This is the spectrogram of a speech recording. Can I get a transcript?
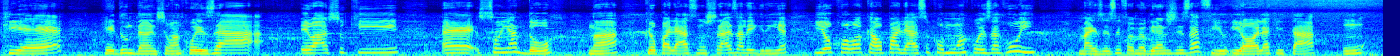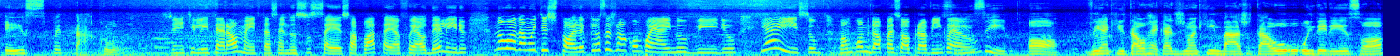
que é redundante, uma coisa, eu acho que é sonhador, né? Porque o palhaço nos traz alegria e eu colocar o palhaço como uma coisa ruim. Mas esse foi o meu grande desafio. E olha que tá um espetáculo. Gente, literalmente tá sendo um sucesso. A plateia foi ao delírio. Não vou dar muito spoiler, porque vocês vão acompanhar aí no vídeo. E é isso. Vamos convidar o pessoal pra vir, Cleo? Sim, sim. Ó, vem aqui, tá o recadinho aqui embaixo, tá o, o endereço, ó.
